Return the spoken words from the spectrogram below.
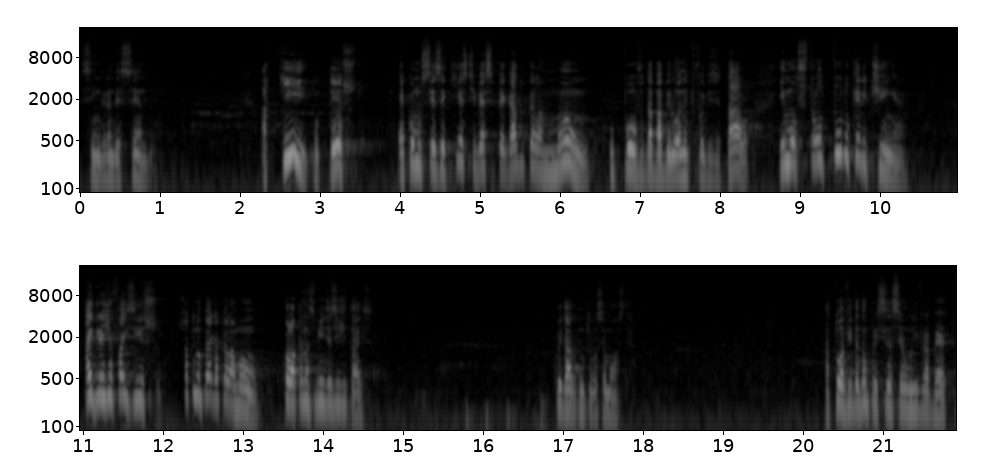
se engrandecendo. Aqui no texto, é como se Ezequias tivesse pegado pela mão o povo da Babilônia que foi visitá-lo e mostrou tudo o que ele tinha. A igreja faz isso, só que não pega pela mão, coloca nas mídias digitais. Cuidado com o que você mostra. A tua vida não precisa ser um livro aberto.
